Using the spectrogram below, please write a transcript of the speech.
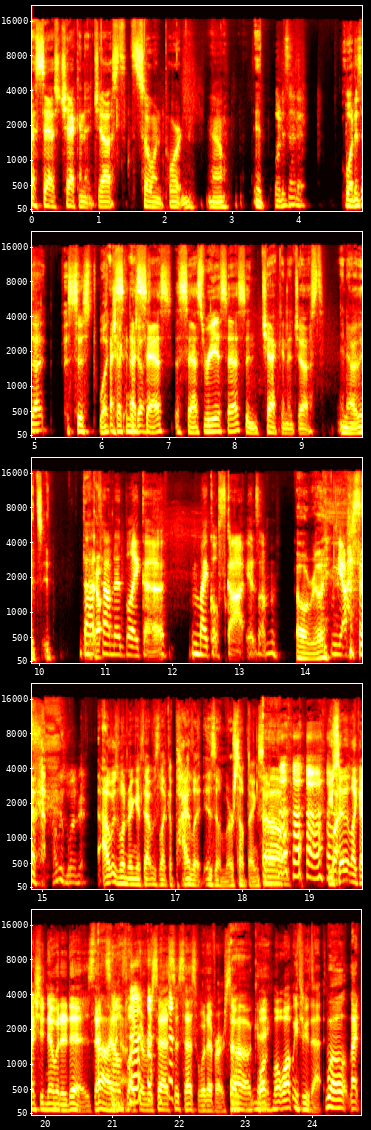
assess check and adjust. It's so important you know? It, what is that? It, what is that? Assist what check and adjust? assess assess reassess and check and adjust. You know it's it that like, sounded like a michael scott ism oh really yes i was wondering i was wondering if that was like a pilot ism or something so oh. you said it like i should know what it is that oh, sounds no. like a recess assess whatever so oh, okay. walk, walk me through that well like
